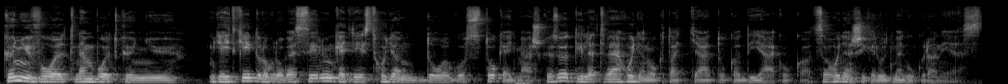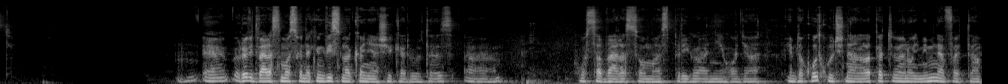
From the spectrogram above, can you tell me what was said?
Könnyű volt, nem volt könnyű. Ugye itt két dologról beszélünk, egyrészt hogyan dolgoztok egymás között, illetve hogyan oktatjátok a diákokat. Szóval hogyan sikerült megugrani ezt? Rövid válaszom az, hogy nekünk viszonylag könnyen sikerült ez. Hosszabb válaszom az pedig annyi, hogy a, a kódkulcsnál alapvetően, hogy mi mindenfajta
